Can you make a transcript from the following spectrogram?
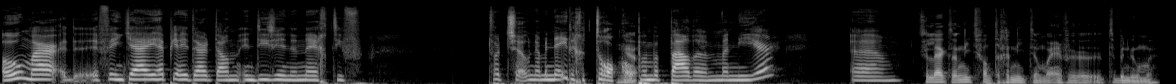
Oh, maar eh, vind jij, heb jij daar dan in die zin een negatief... Het wordt zo naar beneden getrokken Ja. op een bepaalde manier. Ehm, Ze lijkt er niet van te genieten, om maar even te benoemen.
